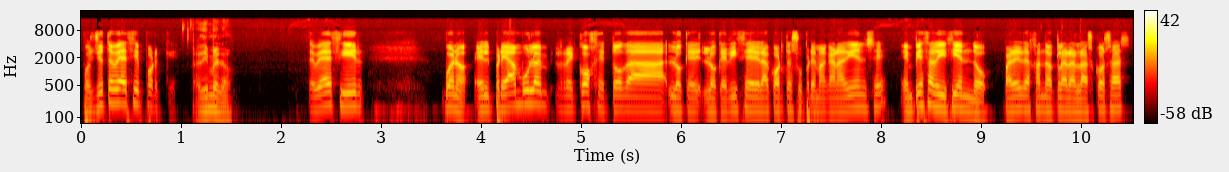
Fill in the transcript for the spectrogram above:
Pues yo te voy a decir por qué. Dímelo. Te voy a decir, bueno, el preámbulo recoge toda lo que, lo que dice la Corte Suprema canadiense. Empieza diciendo, para ir dejando claras las cosas,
